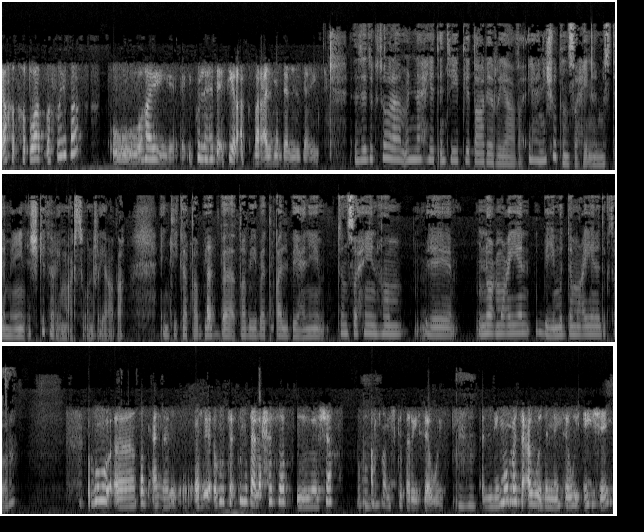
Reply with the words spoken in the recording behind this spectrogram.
ياخذ خطوات بسيطة وهاي يكون لها تأثير أكبر على المدى البعيد. زي دكتورة من ناحية أنت جبتي طاري الرياضة يعني شو تنصحين المستمعين؟ إيش كثر يمارسون الرياضة أنت كطبيب طبيبة قلب يعني تنصحينهم بنوع معين بمدة معينة دكتورة؟ هو آه، طبعا هو تعتمد على حسب الشخص هو أصلا إيش كثر يسوي. اللي مو متعود إنه يسوي أي شيء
